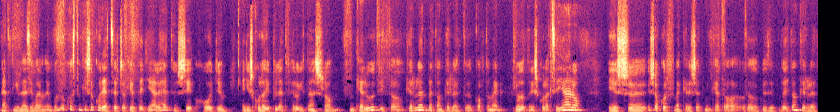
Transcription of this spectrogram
tehát egy gimnáziumban nem nagyon gondolkoztunk, és akkor egyszer csak jött egy ilyen lehetőség, hogy egy iskolaépület felújításra került itt a kerületbe, tankerület kapta meg kimondottan iskola céljára, és, és akkor megkeresett minket a, a középudai tankerület.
